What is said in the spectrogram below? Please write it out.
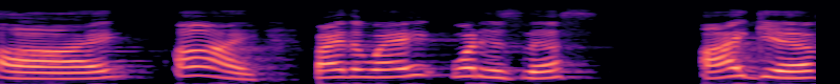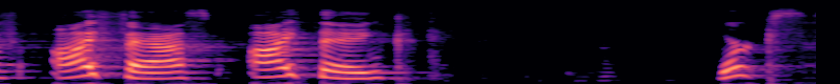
I, I. By the way, what is this? I give, I fast, I thank. Works.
